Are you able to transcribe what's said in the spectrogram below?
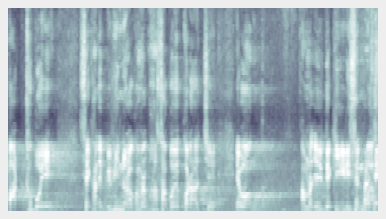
পাঠ্য বইয়ে সেখানে বিভিন্ন রকমের ভাষা প্রয়োগ করা হচ্ছে এবং আমরা যদি দেখি রিসেন্ট মানে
